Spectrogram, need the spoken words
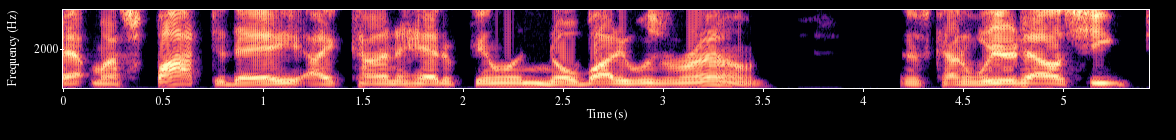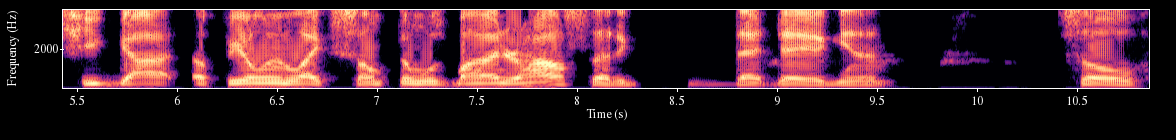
at my spot today, I kind of had a feeling nobody was around. And it's kind of weird how she she got a feeling like something was behind her house that that day again. So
